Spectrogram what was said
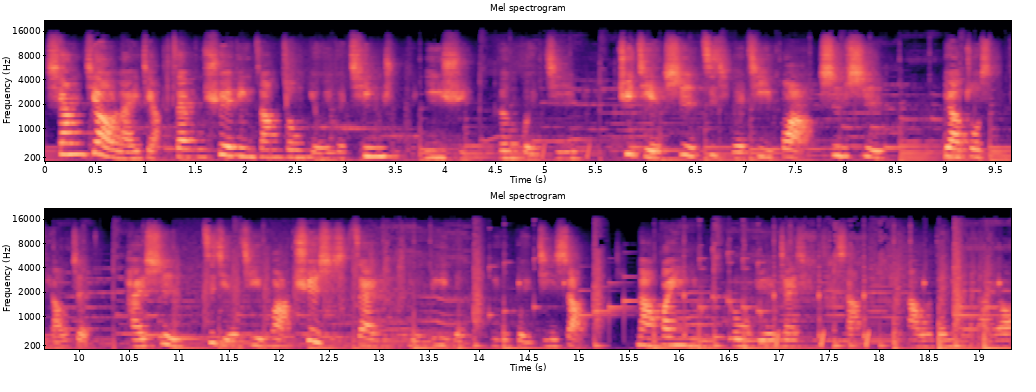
相较来讲，在不确定当中有一个清楚的依循跟轨迹，去检视自己的计划是不是要做什么调整，还是自己的计划确实是在努力的一个轨迹上。那欢迎你们跟我约在星之商，那我等你们来哦。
